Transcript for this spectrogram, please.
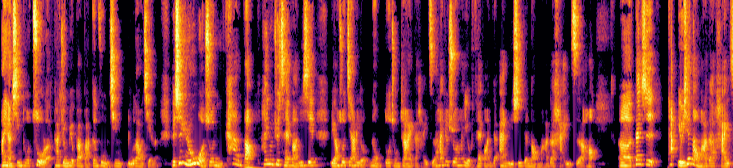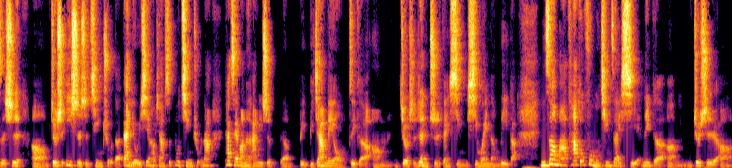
安养信托做了，他就没有办法跟父母亲卢到钱了。可是如果说你看到他又去采访一些，比方说家里有那种多重障碍的孩子，他就说他有采访一个案例，是一个脑麻的孩子哈。呃，但是他有些脑麻的孩子是呃，就是意识是清楚的，但有一些好像是不清楚。那他采访那个案例是呃，比比较没有这个嗯，就是认知跟行行为能力的，你知道吗？他说父母亲在写那个嗯，就是呃，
